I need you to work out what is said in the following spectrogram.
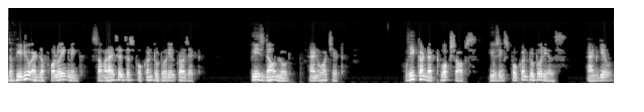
The video at the following link summarizes the spoken tutorial project. Please download and watch it. We conduct workshops using spoken tutorials and give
